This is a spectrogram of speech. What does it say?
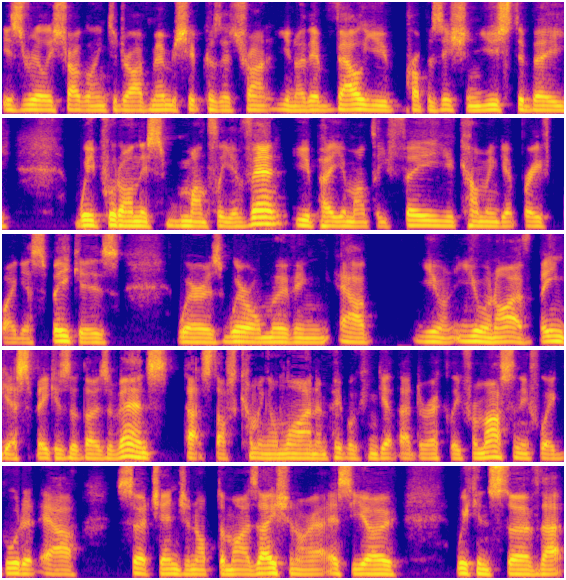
is really struggling to drive membership because they're trying you know their value proposition used to be we put on this monthly event you pay your monthly fee you come and get briefed by guest speakers whereas we're all moving our you and you and I have been guest speakers at those events. That stuff's coming online, and people can get that directly from us. And if we're good at our search engine optimization or our SEO, we can serve that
